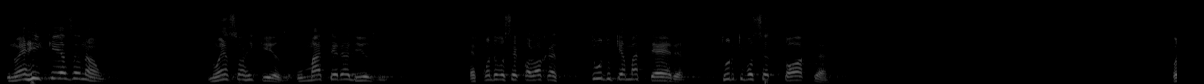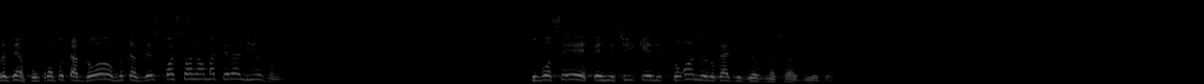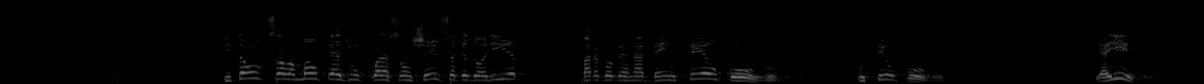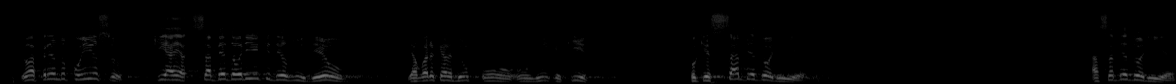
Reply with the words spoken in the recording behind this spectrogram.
E não é riqueza, não. Não é só riqueza. O materialismo é quando você coloca tudo que é matéria, tudo que você toca. Por exemplo, um computador muitas vezes pode se tornar um materialismo. Se você permitir que ele tome o lugar de Deus na sua vida. Então Salomão pede um coração cheio de sabedoria para governar bem o teu povo. O teu povo. E aí, eu aprendo com isso que a sabedoria que Deus me deu, e agora eu quero abrir um, um, um link aqui, porque sabedoria, a sabedoria,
